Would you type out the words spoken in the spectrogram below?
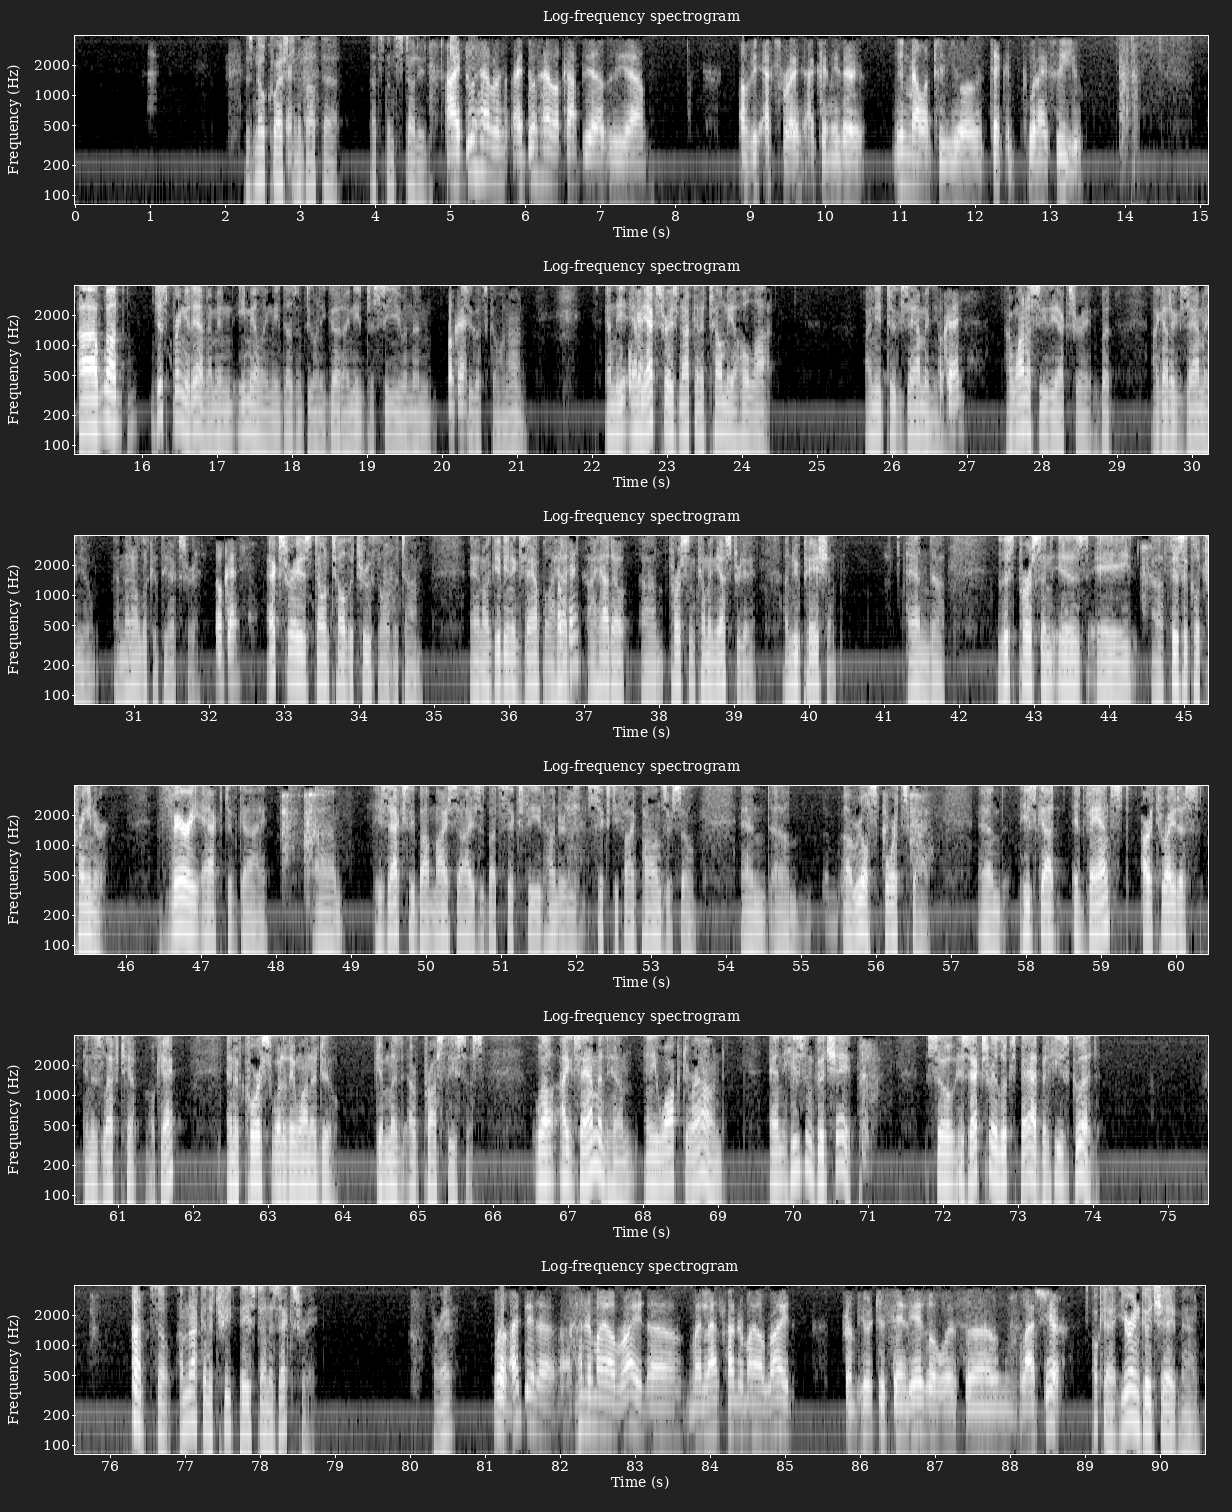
There's no question about that. That's been studied. I do have a I do have a copy of the uh, of the X-ray. I can either email it to you or take it when I see you. Uh, well, just bring it in. I mean, emailing me doesn't do any good. I need to see you and then Okay. see what's going on. And the and the X-ray is not going to tell me a whole lot. I need to examine you. Okay. I want to see the X-ray, but I got to examine you, and then I'll look at the X-ray. Okay. X-rays don't tell the truth all the time, and I'll give you an example. I had Okay. I had a um, person come in yesterday, a new patient, and uh, this person is a, a physical trainer, very active guy. Um, he's actually about my size. He's about six feet, 165 pounds or so, and um, a real sports guy. And he's got advanced arthritis in his left hip. Okay, and of course, what do they want to do? Give him a, a prosthesis. Well, I examined him, and he walked around, and he's in good shape. So his X-ray looks bad, but he's good. So I'm not going to treat based on his X-ray. All right. Well, I did a, a hundred mile ride. Uh, my last hundred mile ride from here to San Diego was um, last year. Okay, you're in good shape, man.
